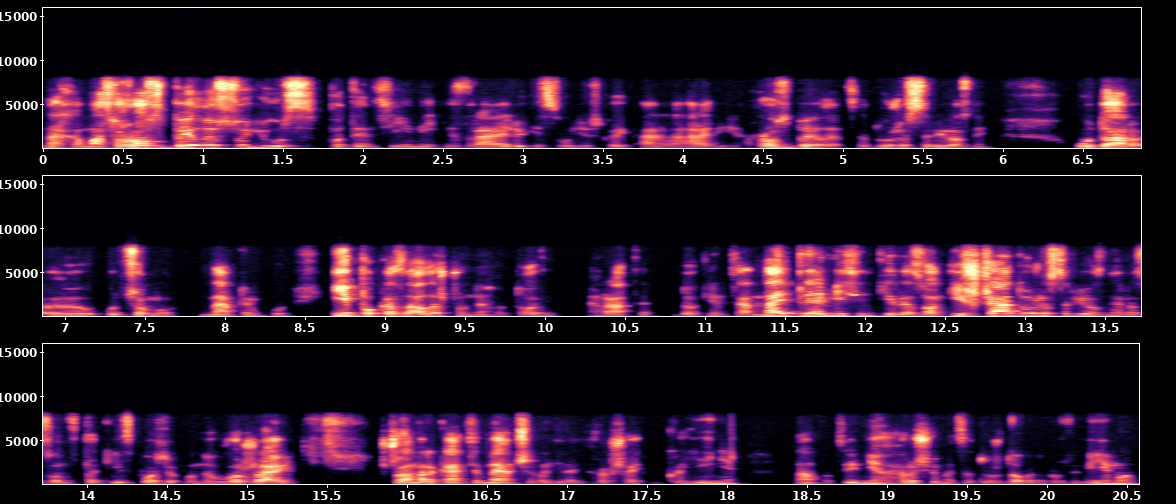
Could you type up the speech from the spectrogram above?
на Хамас. Розбили союз потенційний Ізраїлю і Саудівської Аравії. Розбили це дуже серйозний удар е, у цьому напрямку, і показали, що вони готові грати до кінця. Найпрямісінький резон. І ще дуже серйозний резон в такий спосіб. Вони вважають, що американці менше виділять грошей Україні. Нам потрібні гроші, ми це дуже добре розуміємо.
